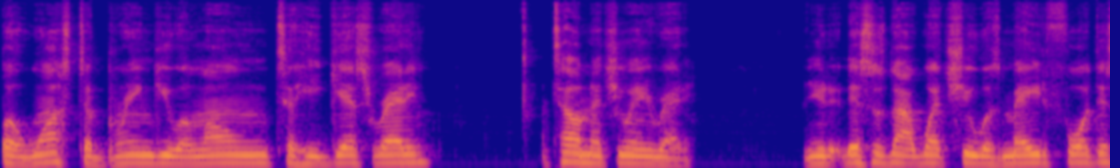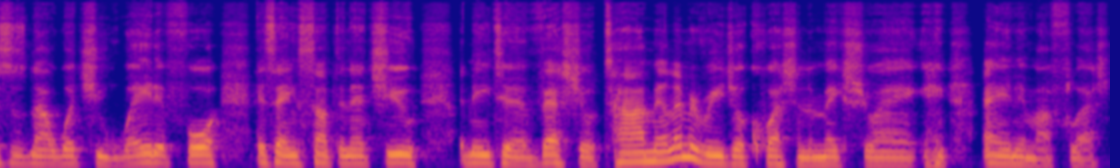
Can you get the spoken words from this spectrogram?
but wants to bring you along till he gets ready, tell him that you ain't ready. You, this is not what you was made for. This is not what you waited for. This ain't something that you need to invest your time in. Let me read your question to make sure I ain't, I ain't in my flesh.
